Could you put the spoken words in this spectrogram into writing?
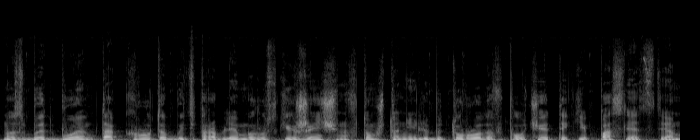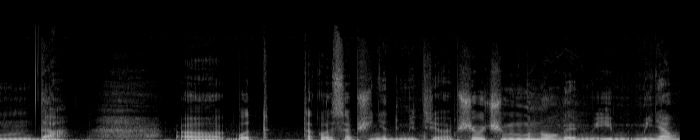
но с бэтбоем так круто быть проблемой русских женщин в том, что они любят уродов, получают такие последствия. Да. Вот такое сообщение Дмитрия. Вообще очень много. И меня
